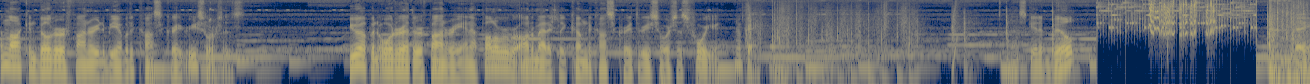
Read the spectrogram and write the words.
Unlock and build a refinery to be able to consecrate resources. You up an order at the refinery and a follower will automatically come to consecrate the resources for you. Okay. Let's get it built. Okay,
